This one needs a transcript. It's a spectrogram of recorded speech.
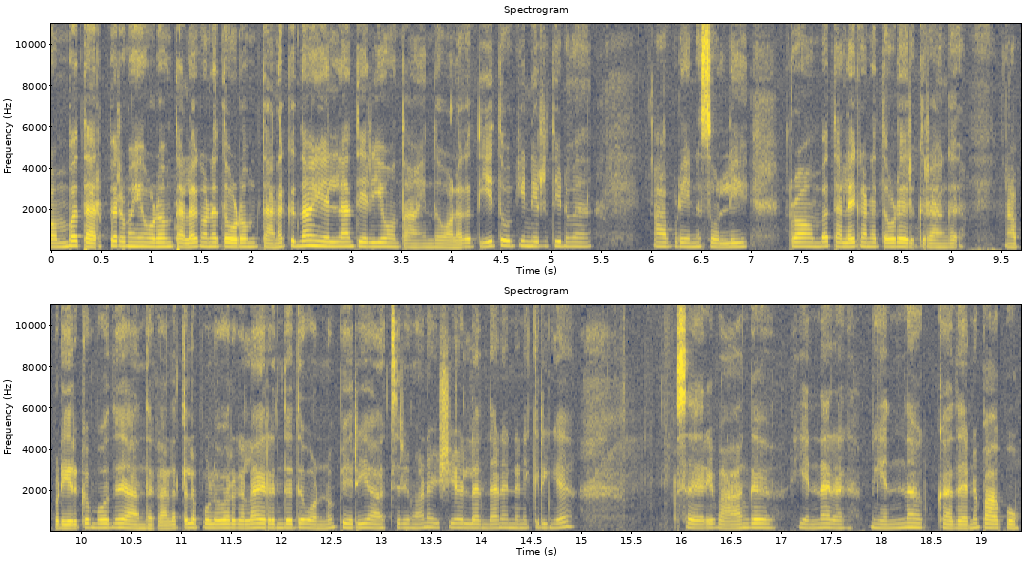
ரொம்ப தற்பெருமையோடும் தலைக்கணத்தோடும் தனக்கு தான் எல்லாம் தெரியும் தான் இந்த உலகத்தையே தூக்கி நிறுத்திடுவேன் அப்படின்னு சொல்லி ரொம்ப தலைக்கணத்தோடு இருக்கிறாங்க. அப்படி இருக்கும்போது அந்த காலத்தில் புலவர்களாக இருந்தது ஒன்றும் பெரிய ஆச்சரியமான விஷயம் இல்லைன்னு தானே நினைக்கிறீங்க? சரி வாங்க. என்ன என்ன கதைன்னு பார்ப்போம்.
